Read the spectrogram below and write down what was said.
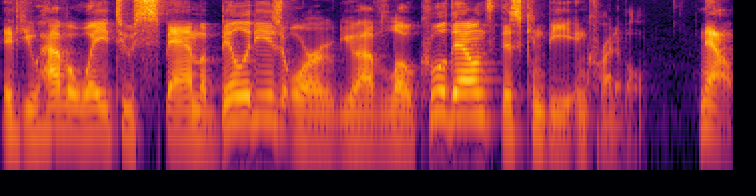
If you have a way to spam abilities or you have low cooldowns, this can be incredible. Now,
